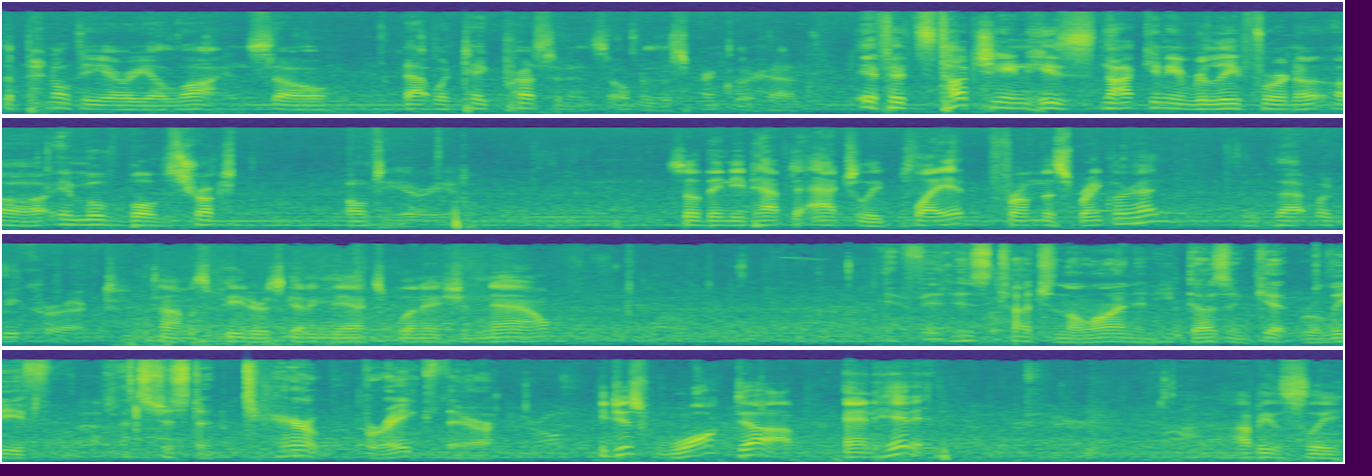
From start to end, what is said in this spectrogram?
the penalty area line. So that would take precedence over the sprinkler head. If it's touching, he's not getting relief for an uh, immovable obstruction penalty area. So then you'd have to actually play it from the sprinkler head? That would be correct. Thomas Pieters getting the explanation now. If it is touching the line and he doesn't get relief, that's just a terrible break there. He just walked up and hit it. Obviously,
